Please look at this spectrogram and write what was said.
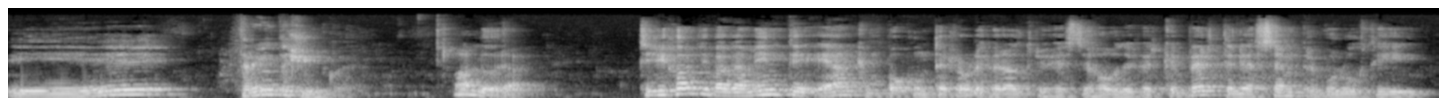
E 35. Allora, ti ricordi vagamente e anche un po' con terrore per altre di queste cose, perché Bert le ha sempre voluti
